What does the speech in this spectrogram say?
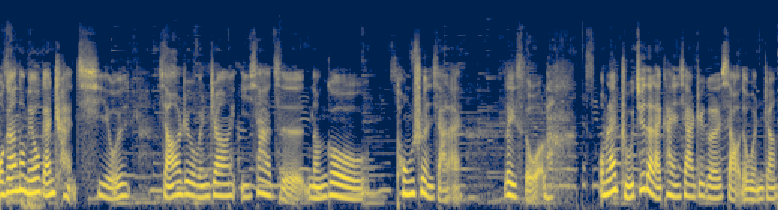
我刚刚都没有敢喘气，我想要这个文章一下子能够通顺下来，累死我了。我们来逐句的来看一下这个小的文章。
